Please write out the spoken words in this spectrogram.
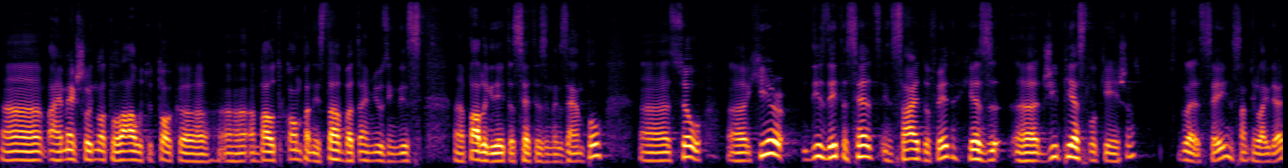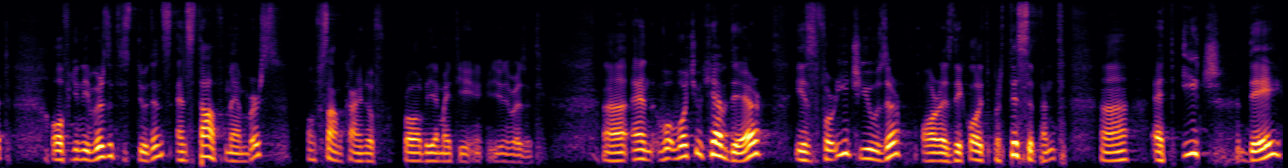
Uh, I'm actually not allowed to talk uh, uh, about company stuff, but I'm using this uh, public data set as an example. so here, this data set inside of it has GPS locations, let's say, something like that, of university students and staff members of some kind of probably MIT university. Uh, and what you have there is for each user, or as they call it, participant, uh, at each day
